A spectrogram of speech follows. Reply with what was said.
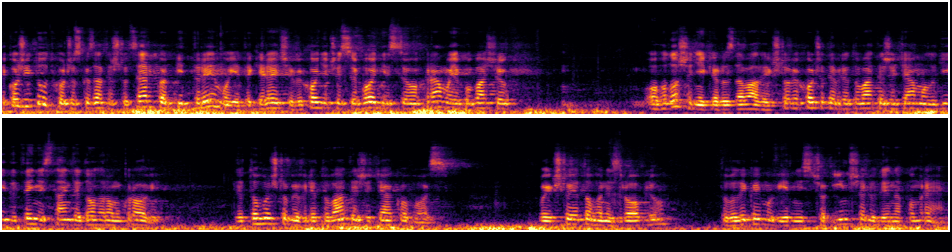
Також і тут хочу сказати, що церква підтримує такі речі. Виходячи сьогодні з цього храму, я побачив оголошення, яке роздавали. Якщо ви хочете врятувати життя молодій дитині, станьте донором крові. Для того, щоб врятувати життя когось. Бо якщо я того не зроблю, то велика ймовірність, що інша людина помре.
